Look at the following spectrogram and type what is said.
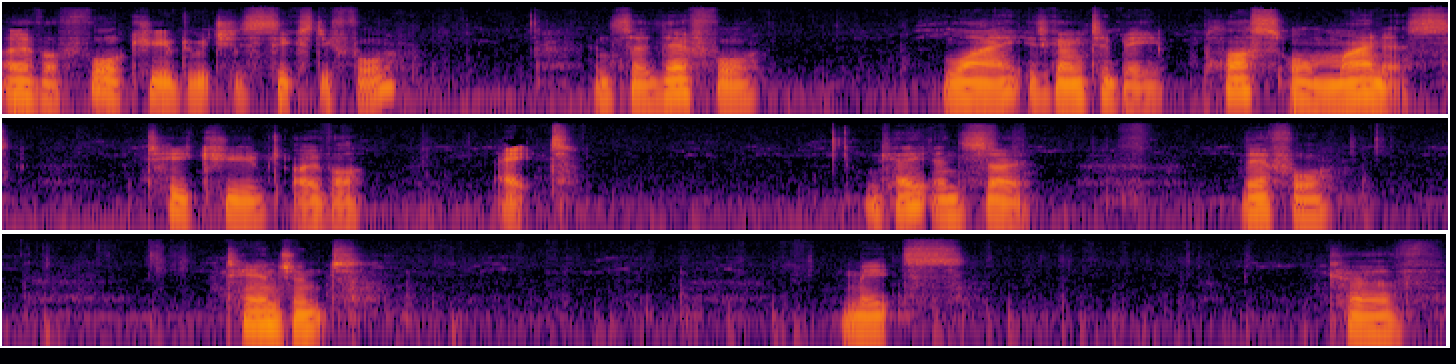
over 4 cubed, which is 64. And so therefore, y is going to be plus or minus t cubed over 8. Okay, and so therefore tangent meets curve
